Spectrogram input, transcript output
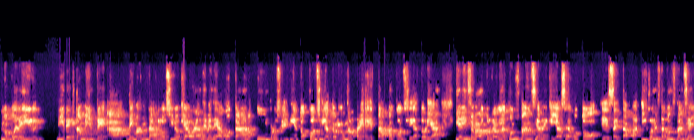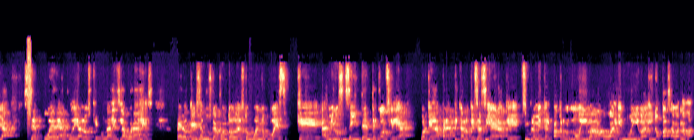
no puede ir directamente a demandarlo, sino que ahora debe de agotar un procedimiento conciliatorio, una etapa conciliatoria, y ahí se va a otorgar una constancia de que ya se agotó esa etapa. Y con esta constancia ya se puede acudir a los tribunales laborales. Pero ¿qué se busca con todo esto? Bueno, pues que al menos se intente conciliar porque en la práctica lo que se hacía era que simplemente el patrón no iba o alguien no iba y no pasaba nada.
